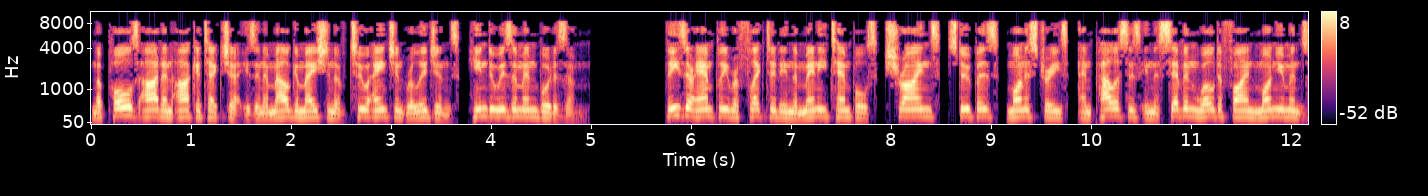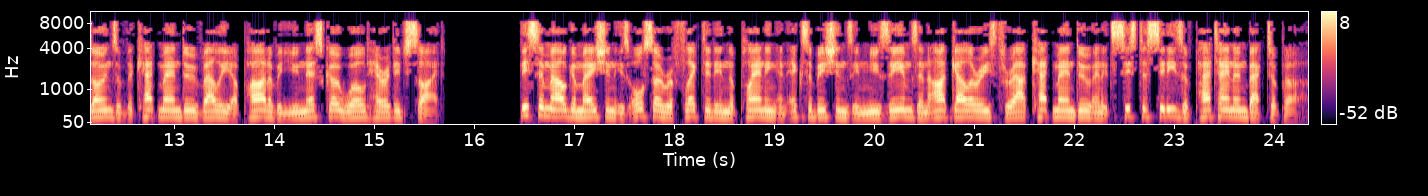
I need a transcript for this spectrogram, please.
Nepal's art and architecture is an amalgamation of two ancient religions, Hinduism and Buddhism. These are amply reflected in the many temples, shrines, stupas, monasteries, and palaces in the seven well-defined monument zones of the Kathmandu Valley are part of a UNESCO World Heritage Site. This amalgamation is also reflected in the planning and exhibitions in museums and art galleries throughout Kathmandu and its sister cities of Patan and Bhaktapur.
